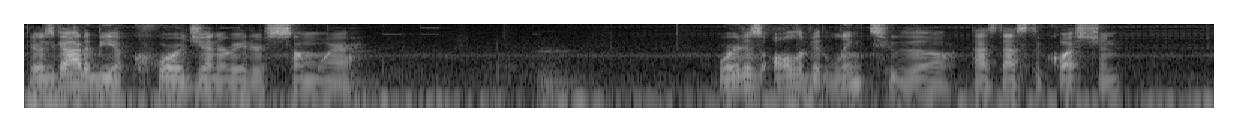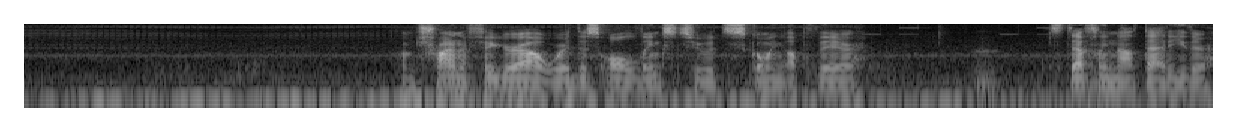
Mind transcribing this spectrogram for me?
There's got to be a core generator somewhere. Where does all of it link to though? That's that's the question. I'm trying to figure out where this all links to. It's going up there. It's definitely not that either.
